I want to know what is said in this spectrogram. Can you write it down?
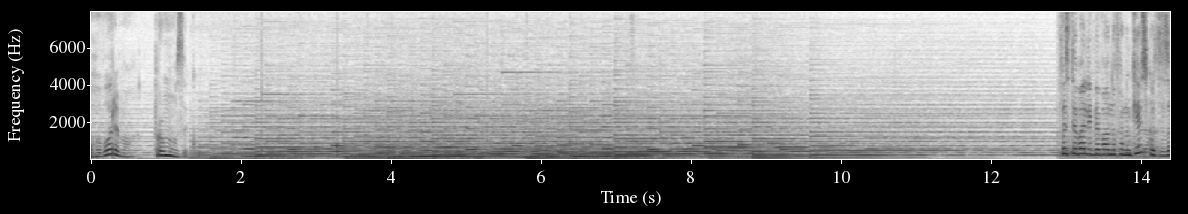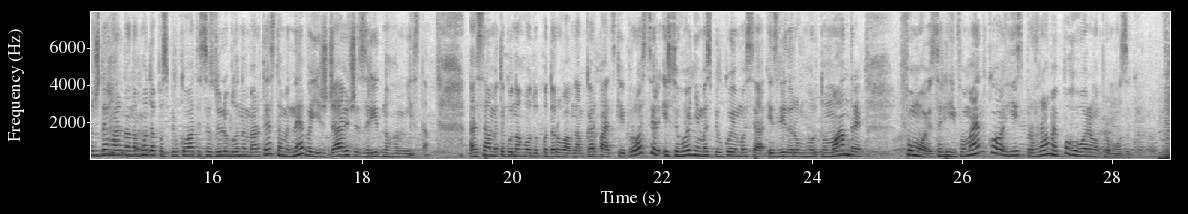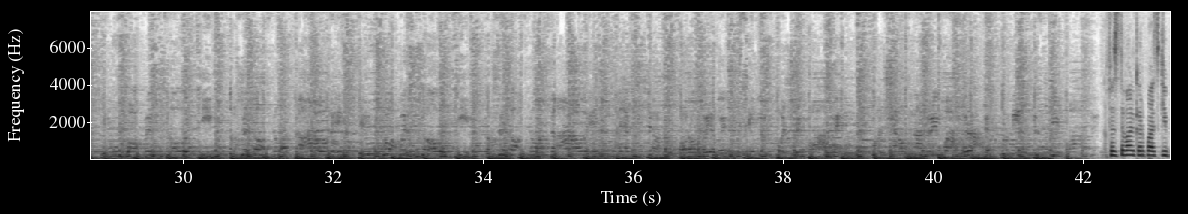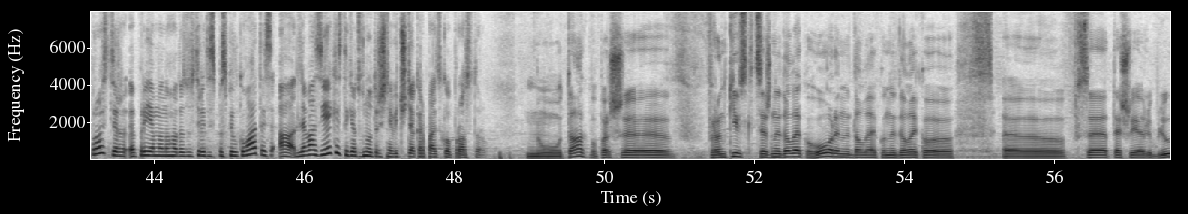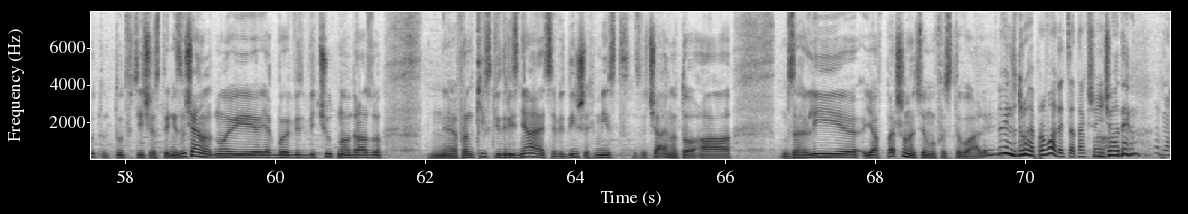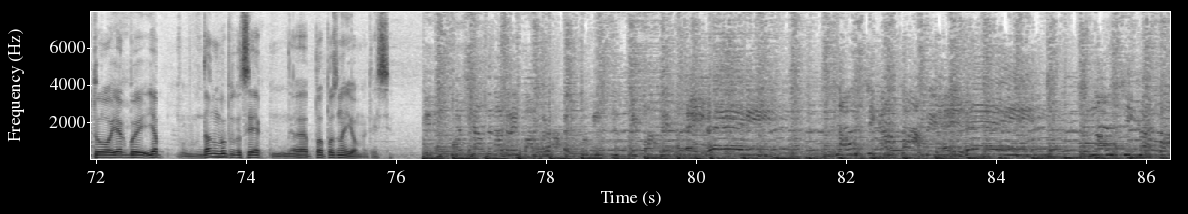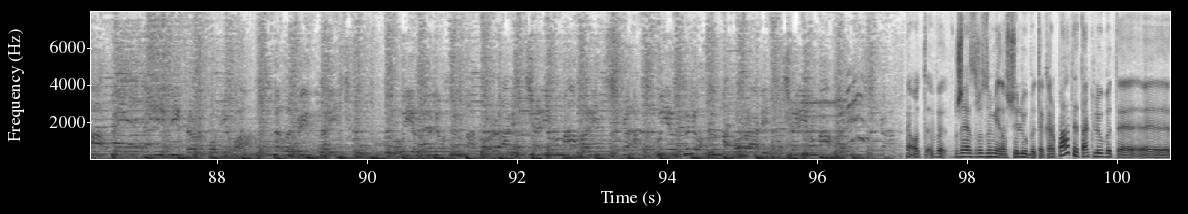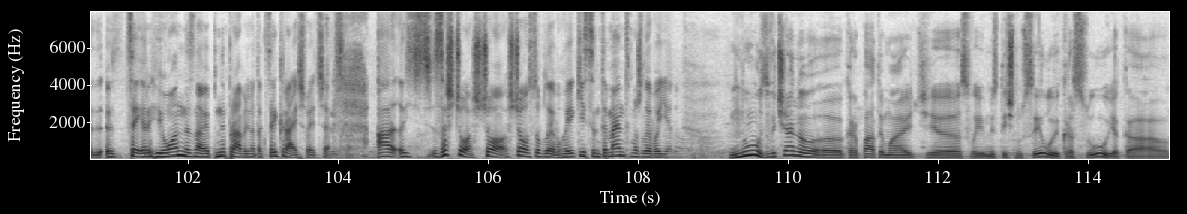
Поговоримо про музику. Фестивалі в Івано-Франківську це завжди гарна нагода поспілкуватися з улюбленими артистами, не виїжджаючи з рідного міста. Е, Саме таку нагоду подарував нам карпатський простір. І сьогодні ми спілкуємося із лідером гурту Мандри Фомою Сергій Фоменко. Гість програми Поговоримо про музику. Копи золоті, то вже доскладали, і копи золоті, то вже доскладали, а як цього поробили, сіли спочивати, почав на римах грати, співати. Фестиваль Карпатський простір. е, Приємна нагода зустрітись, поспілкуватись. А для вас є якесь таке от внутрішнє відчуття карпатського простору? Ну так, по-перше, Франківськ це ж недалеко, гори недалеко, недалеко е, все те, що я люблю тут- в цій частині. Звичайно, ну і якби від- відчутно одразу е, Франківськ відрізняється від інших міст, звичайно. То а взагалі я вперше на цьому фестивалі. Ну він вдруге проводиться, так що нічого дивного. То якби я в даному випадку це як е, познайомитися. От ви вже зрозуміла, що любите Карпати, так любите е, цей регіон, не знаю, неправильно так, цей край швидше. А за що? Що, що особливого? Який сентимент можливо є? Ну, звичайно, е, Карпати мають е, свою містичну силу і красу, яка е,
